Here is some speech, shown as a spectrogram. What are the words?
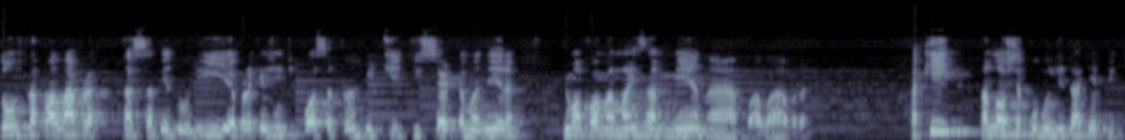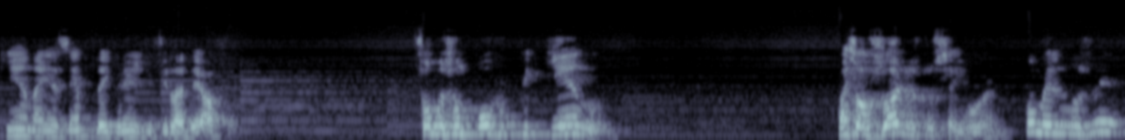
dons da palavra da sabedoria, para que a gente possa transmitir de certa maneira, de uma forma mais amena a palavra. Aqui a nossa comunidade é pequena, exemplo da igreja de Filadélfia. Somos um povo pequeno, mas aos olhos do Senhor, como Ele nos vê?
